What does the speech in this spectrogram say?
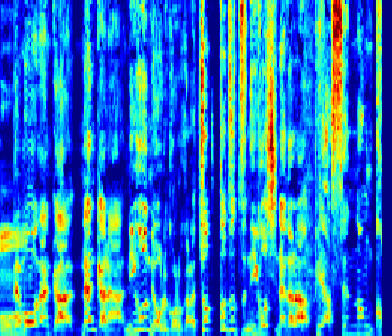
うん。ん。でも、なんか、なんかな、日本におる頃からちょっとずつ濁しながら、ペア戦なんか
